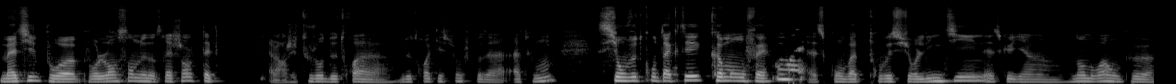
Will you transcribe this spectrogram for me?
Mathilde, pour, euh, pour l'ensemble de notre échange, peut-être. Alors, j'ai toujours deux trois, deux, trois questions que je pose à, tout le monde. Si on veut te contacter, comment on fait? Est-ce qu'on va te trouver sur LinkedIn? Est-ce qu'il y a un endroit où on peut euh,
